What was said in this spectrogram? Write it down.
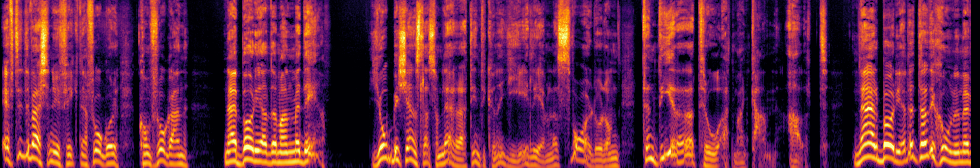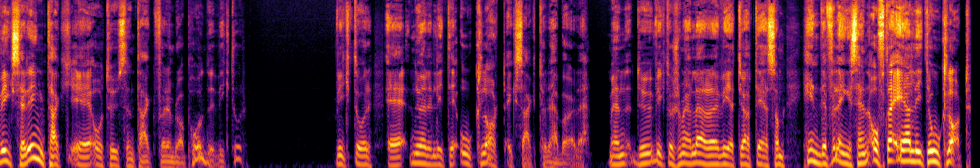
Efter diverse nyfikna frågor kom frågan när började man med det? Jobbig känsla som lärare att inte kunna ge eleverna svar då de tenderar att tro att man kan allt. När började traditionen med vigselring? Tack eh, och tusen tack för en bra podd, Viktor. Viktor, eh, nu är det lite oklart exakt hur det här började. Men du Viktor som är lärare vet ju att det som hände för länge sedan ofta är lite oklart.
